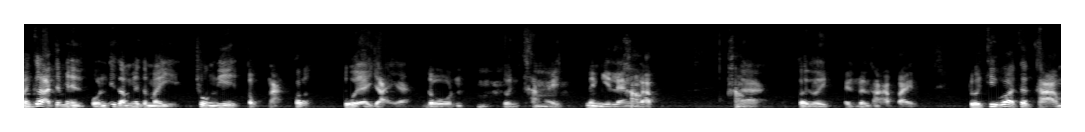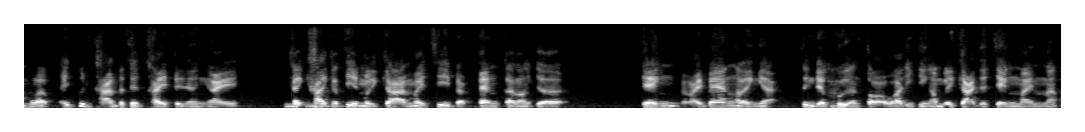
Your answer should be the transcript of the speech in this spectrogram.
มันก็อาจจะเป็นผลที่ทำให้ทำไมช่วงนี้ตกหนักเพราะตัวใหญ่ๆอะ โดนโดนขายไม่มีแรงรับนะก็เลยเป็นปัญหาไป โดยที่ว่าถ้าถามว่าไอ้พื้นฐานประเทศไทยเป็นยังไงคล้ายๆกับที่อเมริกาไหมที่แบบแบงก์กำลังจะ เจ๊งหลายแบงก์อะไรเงี้ยซึ่งเดี๋ยวคุยกันต่อว่าจริงๆอเมริกาจะเจ๊งไหมนะ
